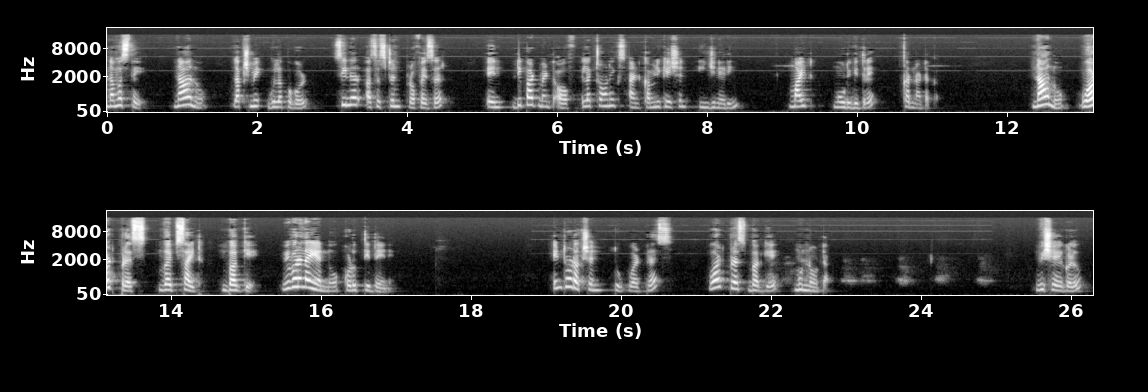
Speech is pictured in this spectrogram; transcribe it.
ನಮಸ್ತೆ. ನಾನು Lakshmi Gulappagol, senior assistant professor in department of electronics and communication engineering, MITE Moodbidri, Karnataka. ನಾನು ವರ್ಡ್ ಪ್ರೆಸ್ ವೆಬ್ಸೈಟ್ ಬಗ್ಗೆ ವಿವರಣೆಯನ್ನು ಕೊಡುತ್ತಿದ್ದೇನೆ. ಇಂಟ್ರೊಡಕ್ಷನ್ ಟು ವರ್ಡ್ ಪ್ರೆಸ್ ವರ್ಡ್ ಪ್ರೆಸ್ ಬಗ್ಗೆ ಮುನ್ನೋಟ. ವಿಷಯಗಳು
